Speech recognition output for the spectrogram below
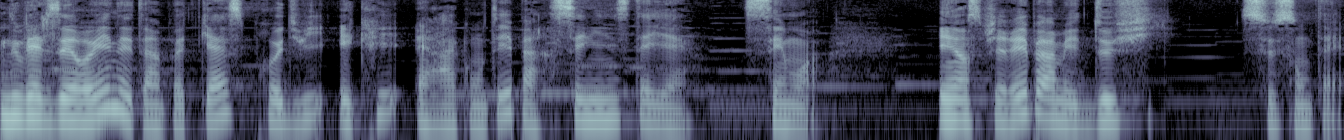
Nouvelles Héroïnes est un podcast produit, écrit et raconté par Céline Steyer, c'est moi, et inspiré par mes deux filles, ce sont elles.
